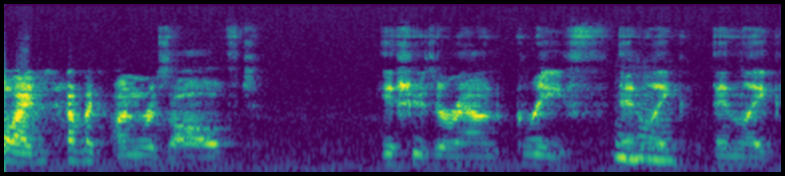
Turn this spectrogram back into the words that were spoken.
oh, I just have like unresolved issues around grief and Mhm. like and like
